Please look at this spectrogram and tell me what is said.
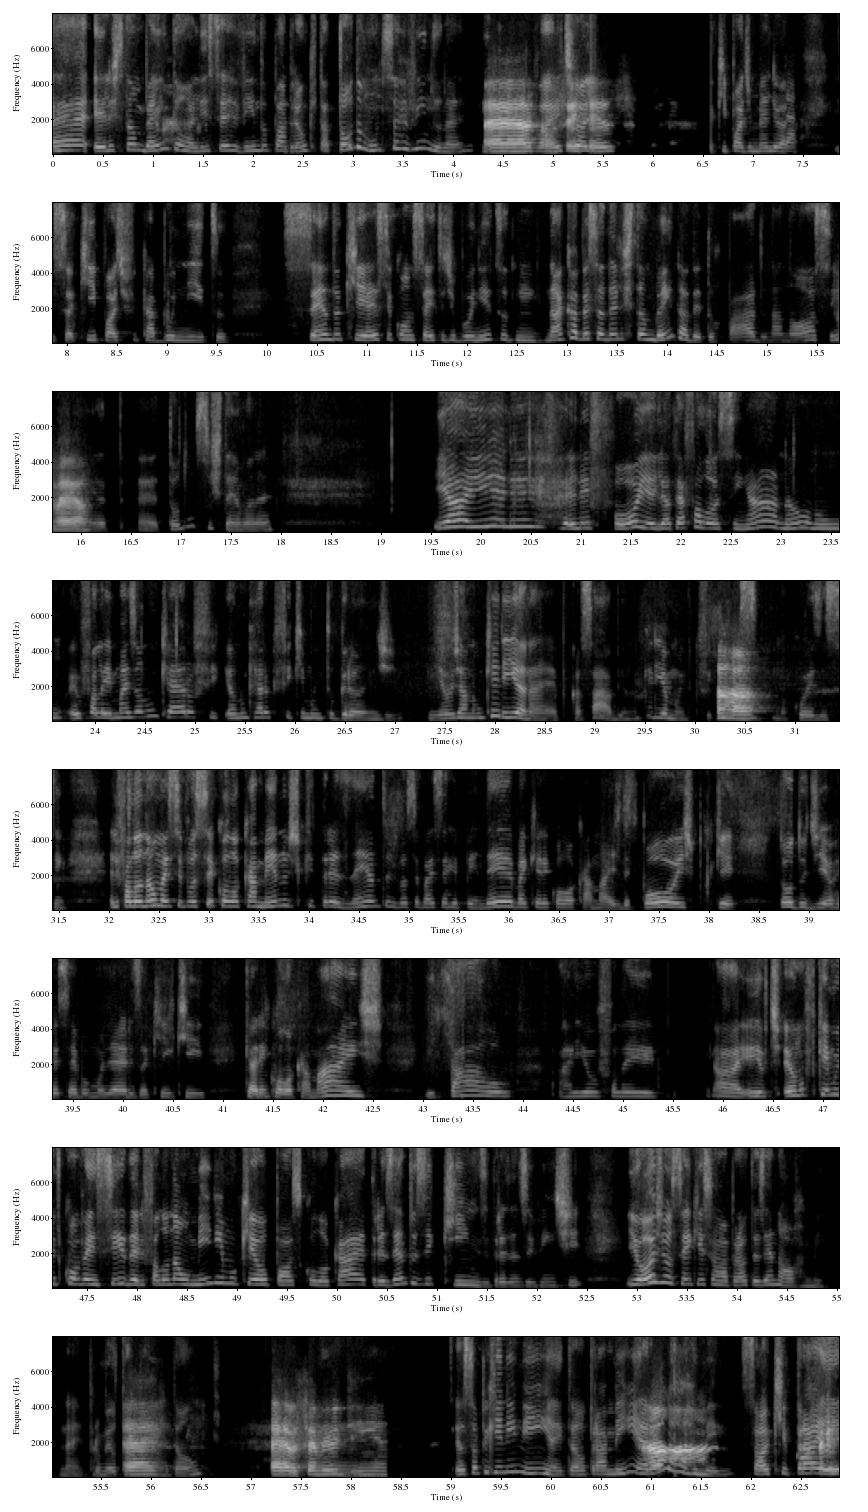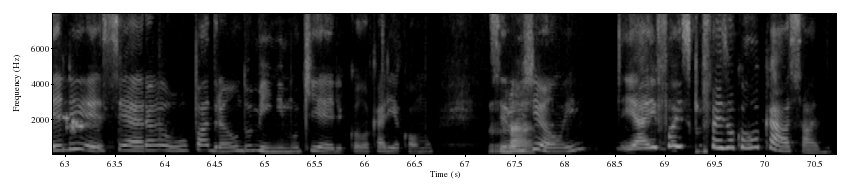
É, eles também estão ali servindo o padrão que está todo mundo servindo, né? Então, é, vai com certeza. Olhar, aqui pode melhorar, isso aqui pode ficar bonito. Sendo que esse conceito de bonito na cabeça deles também está deturpado, na nossa, enfim, é. É, é todo um sistema, né? E aí ele, ele foi, ele até falou assim: "Ah, não, não". Eu falei: "Mas eu não quero, eu não quero que fique muito grande". E eu já não queria na época, sabe? Eu não queria muito que ficasse uhum. uma coisa assim. Ele falou: "Não, mas se você colocar menos que 300, você vai se arrepender, vai querer colocar mais depois, porque todo dia eu recebo mulheres aqui que querem colocar mais e tal". Aí eu falei: ah, eu, eu não fiquei muito convencida. Ele falou: não, o mínimo que eu posso colocar é 315, 320. E hoje eu sei que isso é uma prótese enorme, né? Para o meu tamanho. É, então. É, você é miudinha. É, eu sou pequenininha, então para mim era enorme. Só que para ele, esse era o padrão do mínimo que ele colocaria como cirurgião. E, e aí foi isso que fez eu colocar, sabe?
